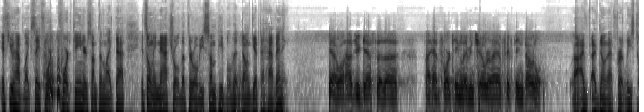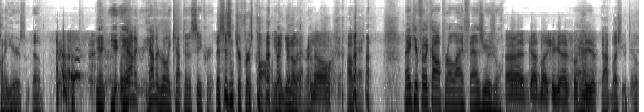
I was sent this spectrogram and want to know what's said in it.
if you have like say four, 14 or something like that, it's only natural that there will be some people that don't get to have any. Yeah. Well, how'd you guess that uh, I had 14 living children? I have 15 total. I've I've known that for at least twenty years. Uh, You, you, you haven't you haven't really kept it a secret. this isn't your first call. You know, you know that, right? No. Okay. Thank you for the call, Pro Life, as usual. All right. God bless you guys. We'll see you. God bless you too.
